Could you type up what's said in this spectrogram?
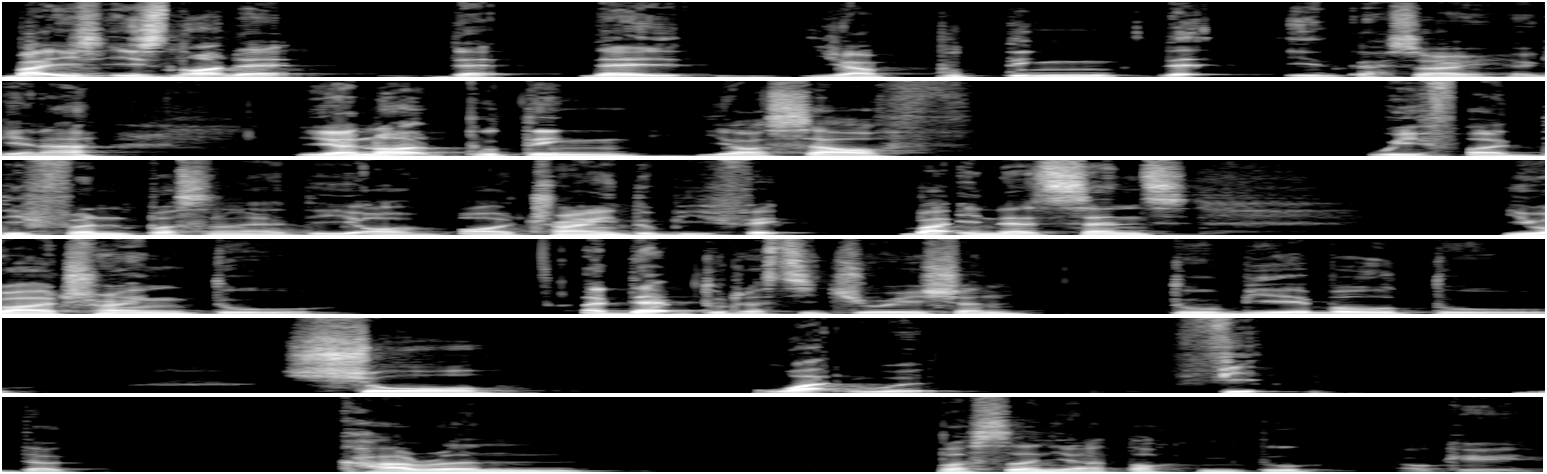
But it's, it's not that that that you are putting that. It, sorry again, ah, you're not putting yourself with a different personality or, or trying to be fake. But in that sense, you are trying to adapt to the situation to be able to show what would fit the current person you're talking to. okay,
